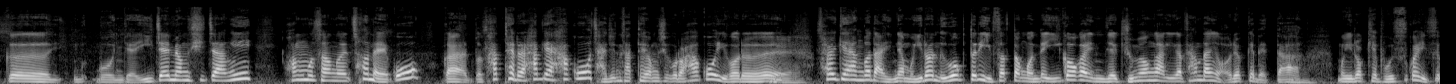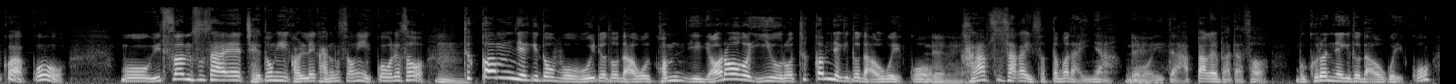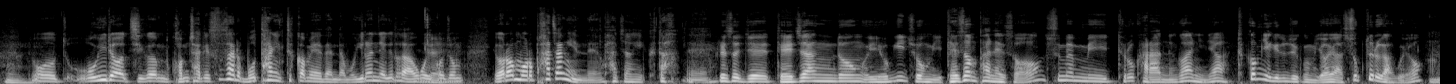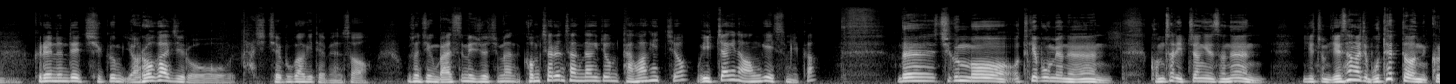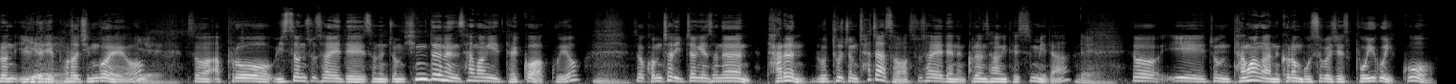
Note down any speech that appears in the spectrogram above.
그 뭐 이제 이재명 시장이 황무성을 쳐내고 그러니까 또 사퇴를 하게 하고 자진 사퇴 형식으로 하고 이거를 네. 설계한 것 아니냐 뭐 이런 의혹들이 있었던 건데 이거가 이제 규명하기가 상당히 어렵게 됐다. 음. 뭐 이렇게 볼 수가 있을 것 같고 뭐 윗선 수사에 제동이 걸릴 가능성이 있고 그래서 음. 특검 얘기도 뭐 오히려 더 나오고 검 여러 이유로 특검 얘기도 나오고 있고 네네. 강압 수사가 있었던 것 아니냐 뭐 네. 뭐 일단 압박을 받아서 뭐 그런 얘기도 나오고 있고 음. 뭐 오히려 지금 검찰이 수사를 못하니 특검해야 된다 뭐 이런 얘기도 나오고 네. 있고 좀 여러모로 파장이 있네요. 파장이 크다. 네. 그래서 이제 대장동 의혹이 좀 이 대선판에서 수면 밑으로 가라앉는 거 아니냐 특검 얘기도 지금 여야 쑥 들어가고요. 음. 그랬는데 지금 여러 가지로 다시 재부각이 되면서 우선 지금 말씀해 주셨지만 검찰은 상당히 좀 당황했죠. 입장이 나온 게 있습니까? 네, 지금 뭐 어떻게 보면은 검찰 입장에서는 이게 좀 예상하지 못했던 그런 일들이 예. 벌어진 거예요. 예. 그래서 앞으로 윗선 수사에 대해서는 좀 힘드는 상황이 될 것 같고요. 음. 그래서 검찰 입장에서는 다른 루트를 좀 찾아서 수사해야 되는 그런 상황이 됐습니다. 네. 그래서 이 좀 당황한 그런 모습을 계속 보이고 있고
